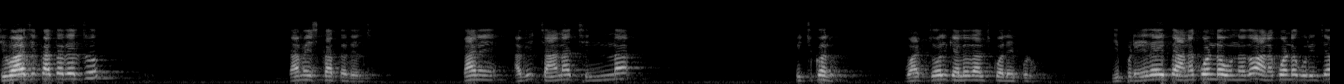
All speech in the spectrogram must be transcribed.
శివాజీ కథ తెలుసు రమేష్ కథ తెలుసు. కానీ అవి చాలా చిన్న పిచ్చుకలు. వాటి జోలికి వెళ్ళదలుచుకోలే ఇప్పుడు. ఇప్పుడు ఏదైతే అనకొండ ఉన్నదో అనకొండ గురించే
